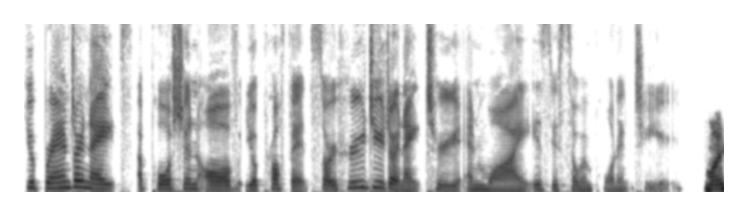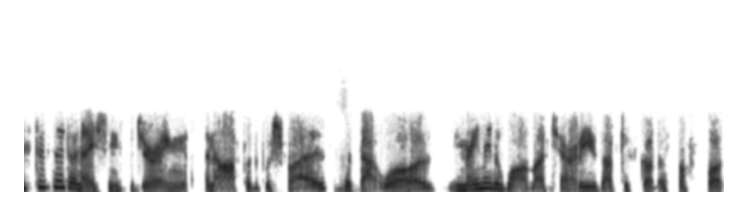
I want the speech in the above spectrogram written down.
your brand donates a portion of your profits. So who do you donate to and why is this so important to you? Most of the donations were during and after the bushfires, Mhm. so that was mainly the wildlife charities. I've just got a soft spot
